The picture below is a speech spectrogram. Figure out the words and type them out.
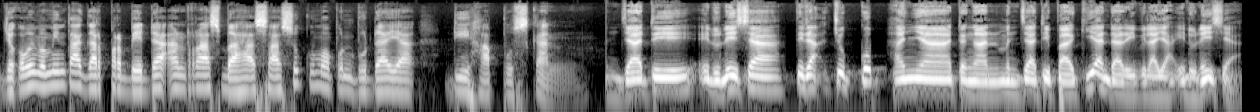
Jokowi meminta agar perbedaan ras, bahasa, suku maupun budaya dihapuskan. Menjadi Indonesia tidak cukup hanya dengan menjadi bagian dari wilayah Indonesia.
